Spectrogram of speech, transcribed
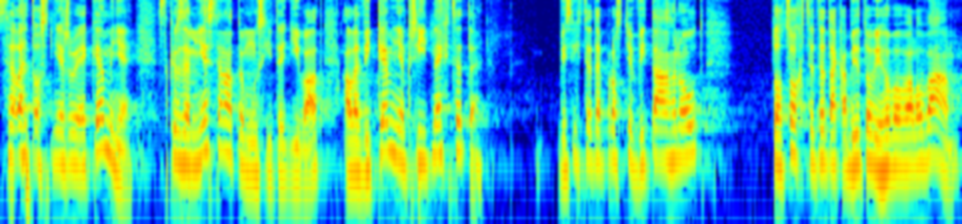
Celé to směřuje ke mně. Skrze mě se na to musíte dívat, ale vy ke mně přijít nechcete. Vy si chcete prostě vytáhnout to, co chcete, tak, aby to vyhovovalo vám.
